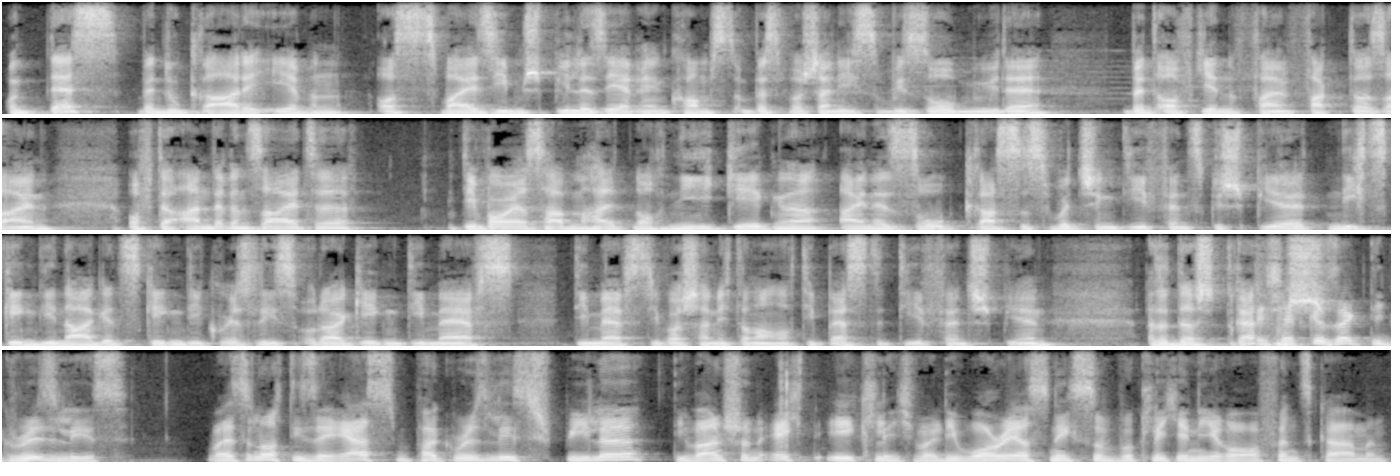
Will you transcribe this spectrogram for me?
Und das, wenn du gerade eben aus zwei sieben Spieleserien kommst und bist wahrscheinlich sowieso müde, wird auf jeden Fall ein Faktor sein. Auf der anderen Seite, die Warriors haben halt noch nie gegen eine so krasse Switching-Defense gespielt. Nichts gegen die Nuggets, gegen die Grizzlies oder gegen die Mavs. Die Mavs, die wahrscheinlich dann auch noch die beste Defense spielen. Also das Treffen. Ich hätte gesagt, die Grizzlies. Weißt du noch, diese ersten paar Grizzlies-Spiele, die waren schon echt eklig, weil die Warriors nicht so wirklich in ihre Offense kamen.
